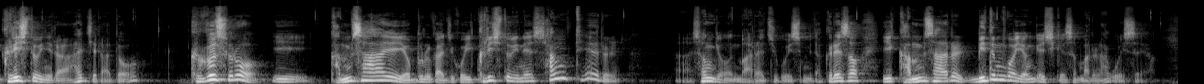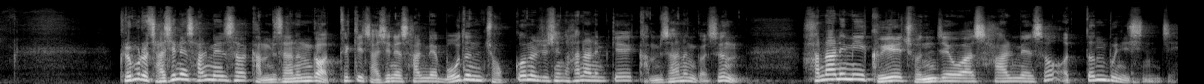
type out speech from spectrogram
그리스도인이라 할지라도 그것으로 이 감사의 여부를 가지고 이 그리스도인의 상태를 아, 성경은 말해주고 있습니다. 그래서 이 감사를 믿음과 연결시켜서 말을 하고 있어요. 그러므로 자신의 삶에서 감사하는 것, 특히 자신의 삶의 모든 조건을 주신 하나님께 감사하는 것은 하나님이 그의 존재와 삶에서 어떤 분이신지,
